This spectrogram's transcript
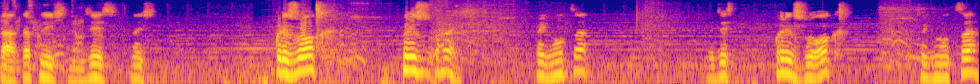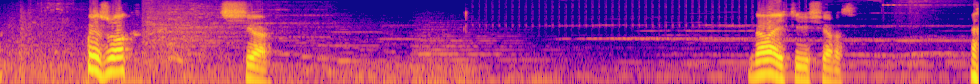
Так, отлично. Здесь, значит, прыжок. Прыжок. Прыгнуться. Вот здесь прыжок. Прыгнуться. Прыжок. Черт. Давайте еще раз.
